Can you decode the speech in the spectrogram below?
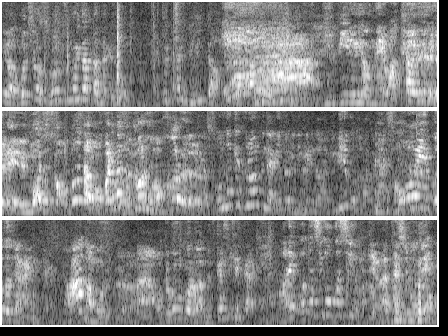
いやもちろんそのつもりだったんだけどぶっちゃけビビった。えああビビるよねわかる。えマジっすか？お父さんもわかりますわかるわかー、いやるそんだけフランクなやり取りできるならビビることなくないそういうことじゃないんだよ。なあ守君まあ男心は難しいですからね。あれ？私がおかしいのかな？いや私もね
